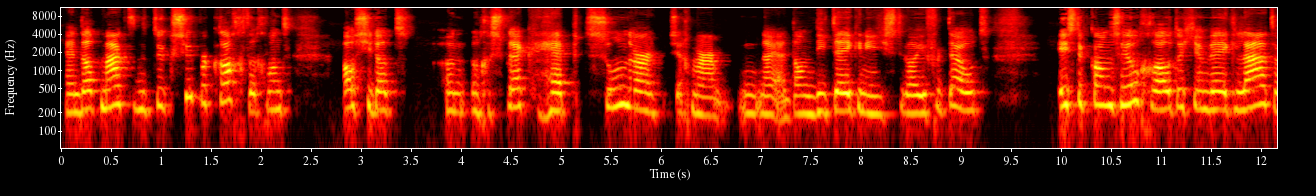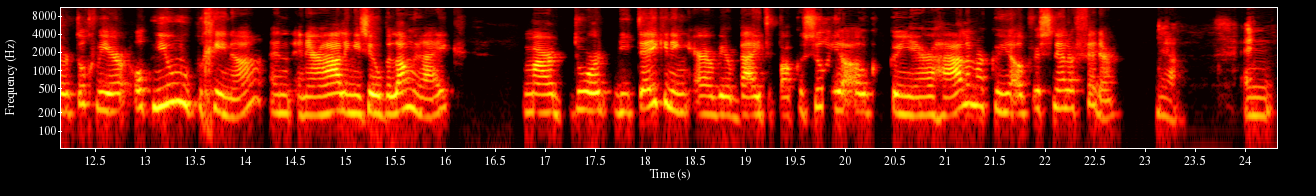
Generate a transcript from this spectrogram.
En dat maakt het natuurlijk super krachtig, want als je dat een, een gesprek hebt zonder, zeg maar, nou ja, dan die tekeningen terwijl je vertelt, is de kans heel groot dat je een week later toch weer opnieuw moet beginnen. En, en herhaling is heel belangrijk. Maar door die tekening er weer bij te pakken, zul je ook, kun je herhalen, maar kun je ook weer sneller verder. Ja, en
